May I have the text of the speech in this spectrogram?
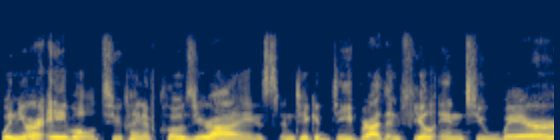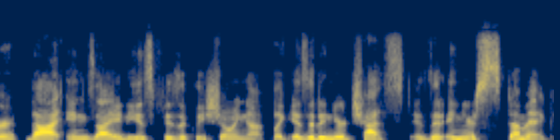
when you're able to kind of close your eyes and take a deep breath and feel into where that anxiety is physically showing up, like is it in your chest? Is it in your stomach?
